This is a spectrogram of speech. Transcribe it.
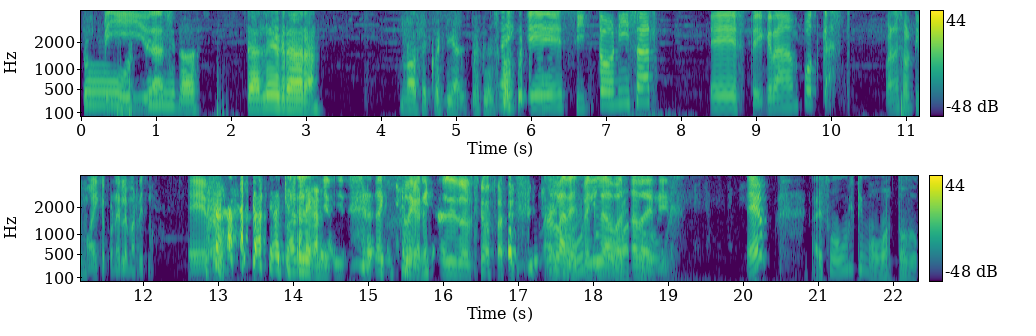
Tus Vidas. vidas se alegrarán. No sé qué siga después de eso. Hay que sintonizar este gran podcast. Bueno, eso último hay que ponerle más ritmo. Eh, pero Hay que echarle ganas. despedida- hay que echarle ganitas esa última parte. ¿A la despedida basada en. ¿Eh? ¿A eso último va todo?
